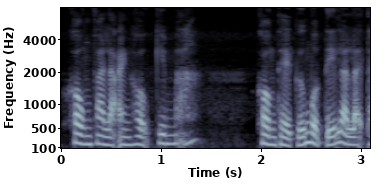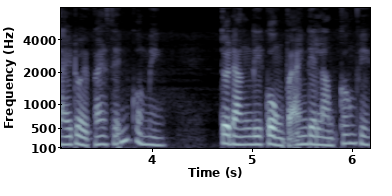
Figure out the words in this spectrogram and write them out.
không phải là anh hậu kim mã. Không thể cứ một tí là lại thay đổi vai diễn của mình. Tôi đang đi cùng với anh để làm công việc,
